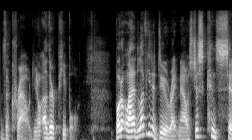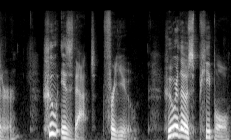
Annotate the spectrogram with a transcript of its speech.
the crowd, you know, other people. But what I'd love you to do right now is just consider who is that for you? Who are those people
